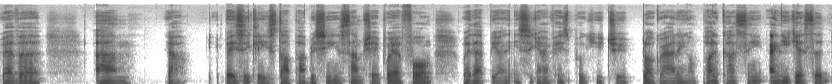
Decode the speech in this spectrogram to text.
whoever um yeah basically start publishing in some shape, or form, whether that be on Instagram, Facebook, YouTube, blog writing, or podcasting. And you guessed it,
